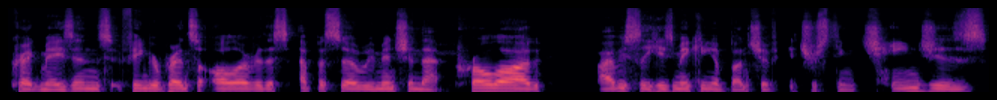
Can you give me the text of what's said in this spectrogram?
Craig Mazin's fingerprints all over this episode. We mentioned that prologue. Obviously, he's making a bunch of interesting changes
